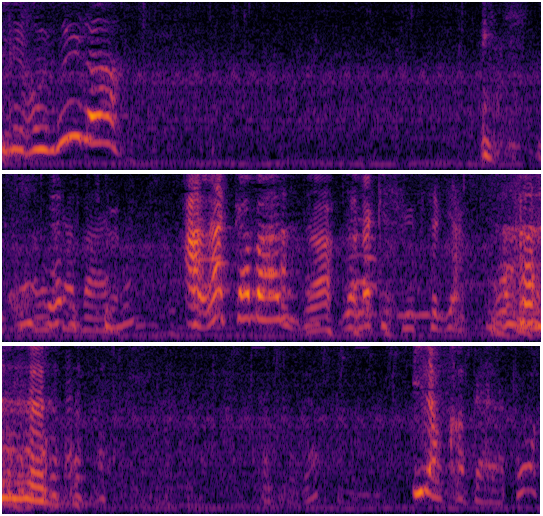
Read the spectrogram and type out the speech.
il est revenu là. À la cabane. Il y en a qui suivent, c'est bien. Il a frappé à la porte.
